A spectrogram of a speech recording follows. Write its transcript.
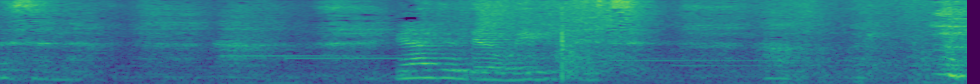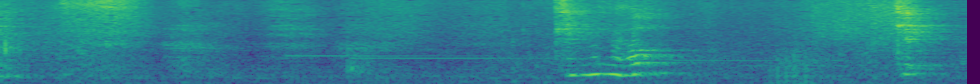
Listen, you're not gonna get away with this. Get me out. Get me out. Let me out. Untie me. Untie me, you jerk. Get back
